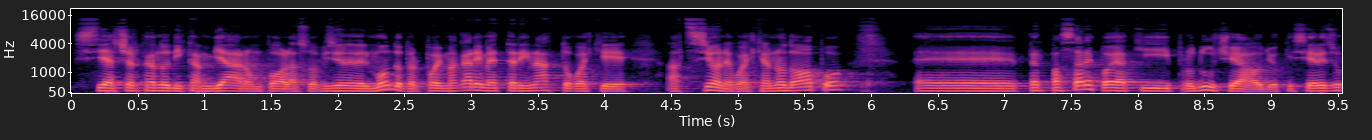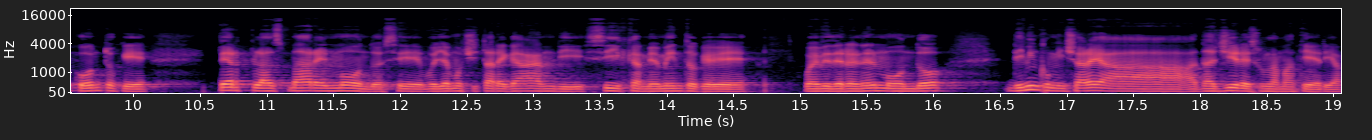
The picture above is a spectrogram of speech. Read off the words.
stia cercando di cambiare un po' la sua visione del mondo per poi magari mettere in atto qualche azione qualche anno dopo, eh, per passare poi a chi produce audio, che si è reso conto che per plasmare il mondo, e se vogliamo citare Gandhi, sì, il cambiamento che vuoi vedere nel mondo, devi incominciare a, ad agire sulla materia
